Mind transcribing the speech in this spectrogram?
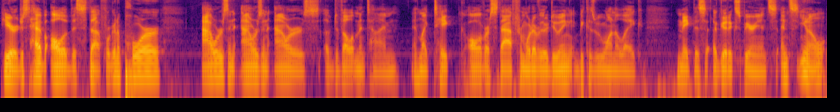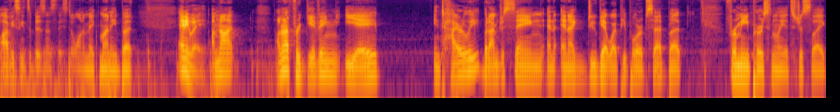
here, just have all of this stuff. We're going to pour hours and hours and hours of development time and like take all of our staff from whatever they're doing because we want to like make this a good experience. And, you know, obviously it's a business. They still want to make money. But anyway, I'm not, I'm not forgiving EA entirely, but I'm just saying, and and I do get why people are upset, but for me personally, it's just like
